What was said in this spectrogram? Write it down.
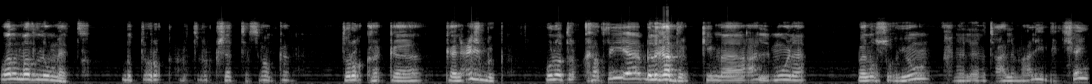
والمظلومات بالطرق بطرق شتى سواء كان طرق كان عجبك ولا طرق خفية بالغدر كما علمونا بنو صهيون إحنا لا نتعلم عليهم في شيء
